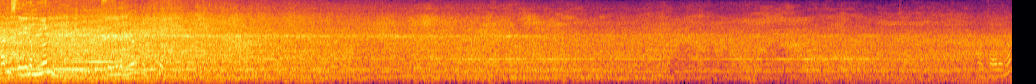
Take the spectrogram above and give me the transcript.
ท่านสีน้ำเงิน สีน้ำเงินพอใจแล้วนะ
